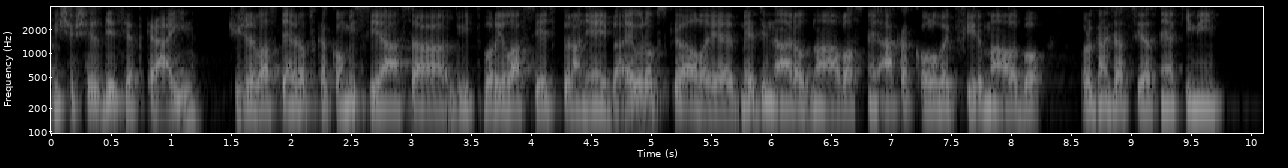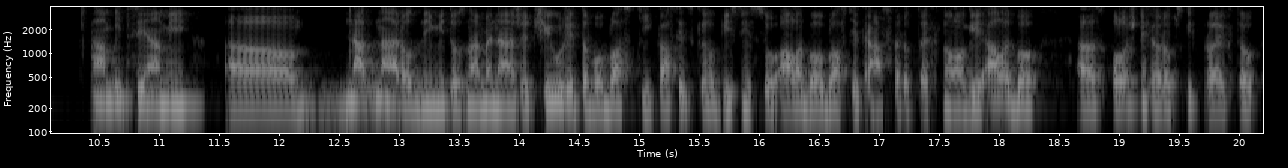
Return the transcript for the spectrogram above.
vyše 60 krajín, Čiže vlastne Európska komisia sa vytvorila sieť, ktorá nie je iba európska, ale je medzinárodná a vlastne akákoľvek firma alebo organizácia s nejakými ambíciami uh, nadnárodnými, to znamená, že či už je to v oblasti klasického biznisu, alebo v oblasti transferu technológií, alebo spoločných európskych projektov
